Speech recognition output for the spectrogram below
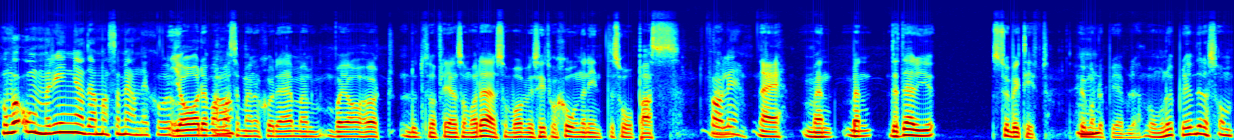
Hon var omringad av massa människor? Ja, det var en massa människor där, men vad jag har hört av flera som var där så var väl situationen inte så pass farlig. Men, nej, men, men det där är ju subjektivt hur mm. man upplevde det. Om hon upplevde det som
